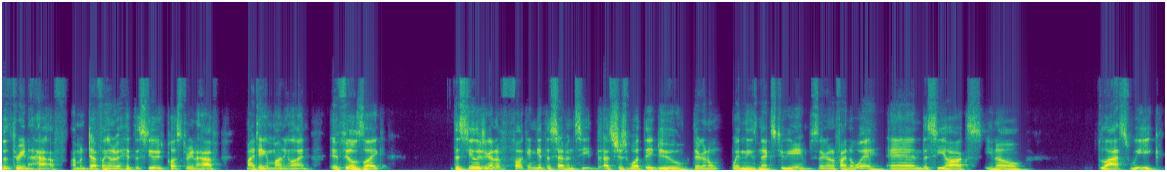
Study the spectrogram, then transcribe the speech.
the three and a half. I'm definitely gonna hit the Steelers plus three and a half. Might take a money line. It feels like the Steelers are gonna fucking get the seven seed. That's just what they do. They're gonna win these next two games. They're gonna find a way. And the Seahawks, you know, last week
